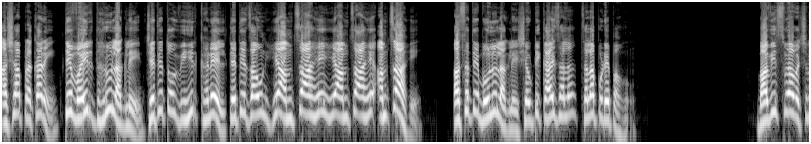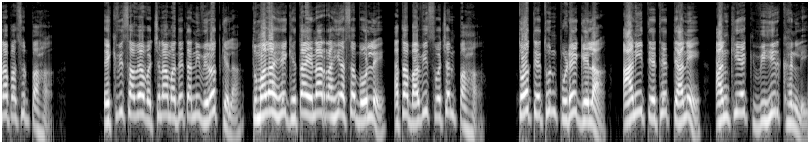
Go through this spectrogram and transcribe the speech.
अशा प्रकारे ते वैर धरू लागले. जेथे तो विहीर खणेल तेथे जाऊन हे आमचं आहे हे आमचं आहे आमचं आहे. असं ते बोलू लागले. शेवटी काय झालं? चला पुढे पाहू. बावीसव्या वचनापासून पहा. एकविसाव्या वचनामध्ये त्यांनी विरोध केला. तुम्हाला हे घेता येणार नाही असं बोलले. आता बावीस वचन पहा. तो तेथून पुढे गेला आणि तेथे त्याने आणखी एक विहीर खणली.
